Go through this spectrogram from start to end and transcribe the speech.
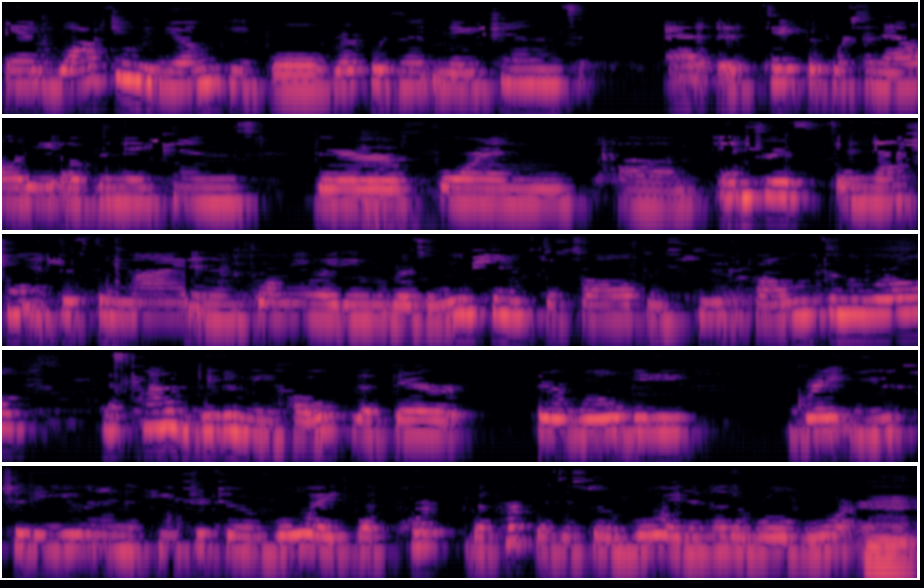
and watching the young people represent nations, at, take the personality of the nations, their foreign um, interests and national interests in mind, and in formulating resolutions to solve these huge problems in the world, has kind of given me hope that there there will be great use to the UN in the future to avoid the pur- the purpose is to avoid another world war. Mm.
